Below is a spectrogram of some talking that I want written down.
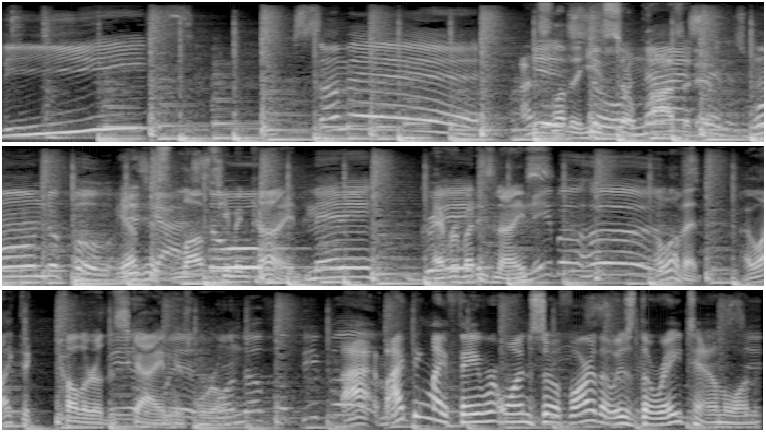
Lee's Summit. I just love that he's so nice positive. And it's wonderful. He It's just loves so humankind. Many great Everybody's nice. I love it. I like the color of the sky in his world. I, I think my favorite one so far, though, is the Raytown one.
